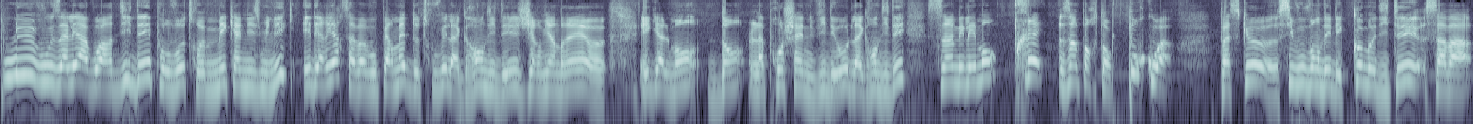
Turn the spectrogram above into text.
plus vous allez avoir d'idées pour votre mécanisme unique et derrière ça va vous permettre de trouver la grande idée. J'y reviendrai euh, également dans la prochaine vidéo de la grande idée. C'est un élément très important. Pourquoi? Parce que euh, si vous vendez des commodités, ça va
